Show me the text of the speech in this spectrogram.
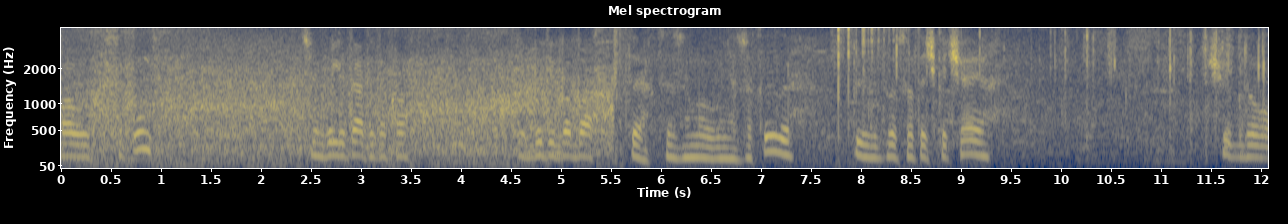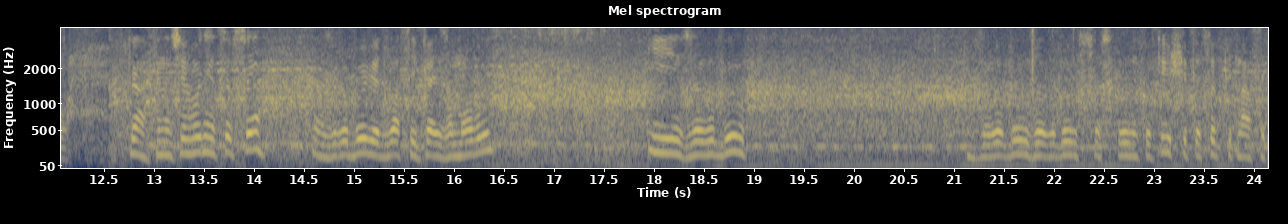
пару секунд, чим вилітати тако і буде бабах. Так, це замовлення закрили. Плюс 20 чая. Чудово. Так, і на сьогодні це все. Зробив я 25 замовлень. І заробив, заробив, заробив зараз хвилинку 1515.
